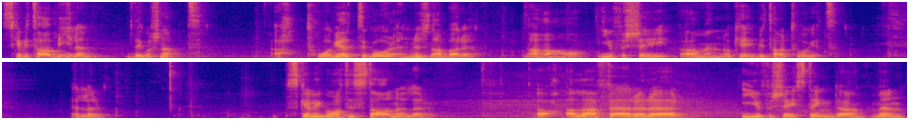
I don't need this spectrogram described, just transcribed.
Ska vi ta bilen? Det går snabbt. Ja, tåget går ännu snabbare. Jaha, i och för sig. Ja, men okej, vi tar tåget. Eller? Ska vi gå till stan eller? Ja, alla affärer är i och för sig stängda, men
